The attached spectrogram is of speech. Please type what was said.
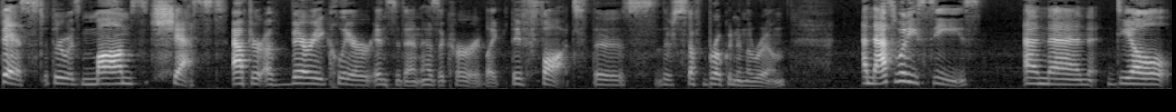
fist through his mom's chest after a very clear incident has occurred. Like they've fought. There's there's stuff broken in the room. And that's what he sees. And then DL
